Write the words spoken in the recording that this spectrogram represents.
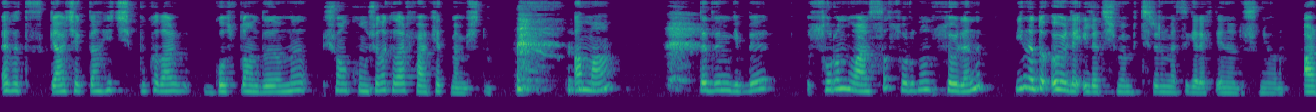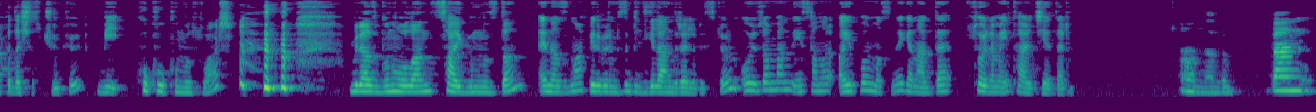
Evet gerçekten hiç bu kadar ghostlandığımı şu an konuşana kadar fark etmemiştim. Ama dediğim gibi sorun varsa sorunun söylenip yine de öyle iletişimin bitirilmesi gerektiğini düşünüyorum. Arkadaşız çünkü. Bir hukukumuz var. Biraz buna olan saygımızdan en azından birbirimizi bilgilendirelim istiyorum. O yüzden ben de insanlara ayıp olmasın diye genelde söylemeyi tercih ederim. Anladım. Ben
